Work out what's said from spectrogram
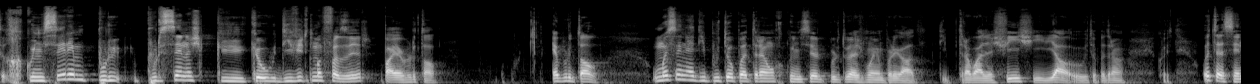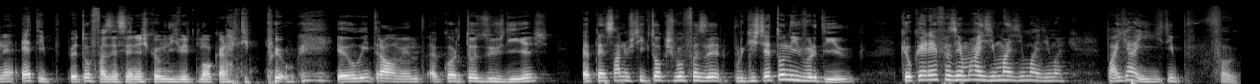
reconhecerem-me por, por cenas que, que eu divirto-me a fazer, pá, é brutal. É brutal. Uma cena é tipo o teu patrão reconhecer porque tu és bom empregado. Tipo, trabalhas fixe e ah, o teu patrão. Coisa. Outra cena é tipo, eu estou a fazer cenas que eu me divirto-me ao caralho. Tipo, eu, eu literalmente acordo todos os dias a pensar nos TikToks que vou fazer porque isto é tão divertido que eu quero é fazer mais e mais e mais e mais. Pá, e aí, tipo, fogo.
